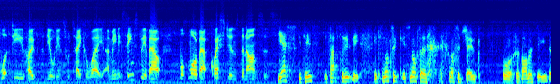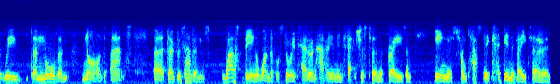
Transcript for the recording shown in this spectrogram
what do you hope that the audience will take away? I mean, it seems to be about more about questions than answers. Yes, it is. It's absolutely. It's not a. It's not a. It's not a joke or a frivolity that we've done more than nod at uh, Douglas Adams, whilst being a wonderful storyteller and having an infectious turn of phrase and being this fantastic innovator and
